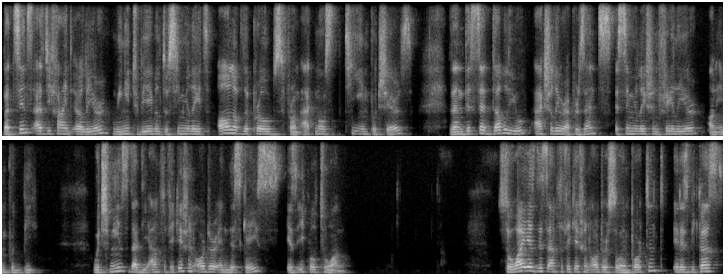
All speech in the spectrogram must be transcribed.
But since as defined earlier, we need to be able to simulate all of the probes from at most T input shares, then this set W actually represents a simulation failure on input B, which means that the amplification order in this case is equal to one. So why is this amplification order so important? It is because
